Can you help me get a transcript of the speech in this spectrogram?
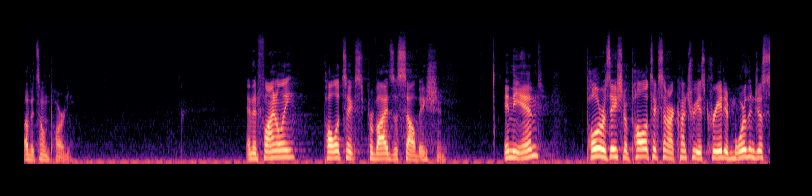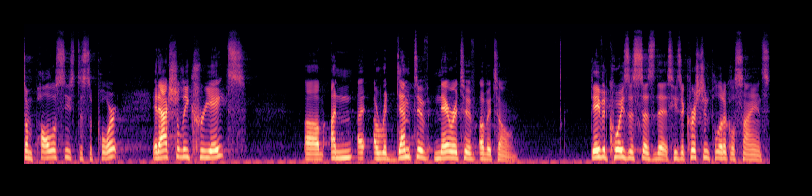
of its own party. And then finally, politics provides us salvation. In the end, Polarization of politics in our country has created more than just some policies to support, it actually creates um, a, a, redemptive narrative of its own. David Koyzis says this. He's a Christian political science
